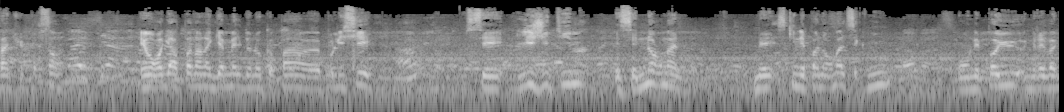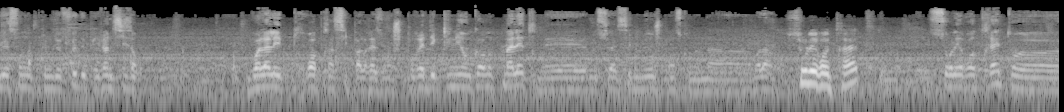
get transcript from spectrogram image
28%. Et on ne regarde pas dans la gamelle de nos copains euh, policiers. C'est légitime et c'est normal. Mais ce qui n'est pas normal, c'est que nous, on n'ait pas eu une réévaluation de notre prime de feu depuis 26 ans. Voilà les trois principales raisons. Je pourrais décliner encore notre mal-être, mais M. Asselineau, je pense qu'on en a. Voilà. Sur les retraites Sur les retraites, euh,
